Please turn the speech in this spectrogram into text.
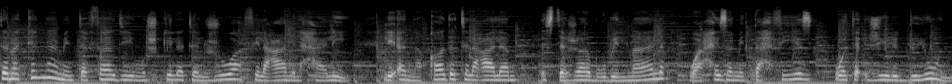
تمكنا من تفادي مشكلة الجوع في العام الحالي لأن قادة العالم استجابوا بالمال وحزم التحفيز وتأجيل الديون.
